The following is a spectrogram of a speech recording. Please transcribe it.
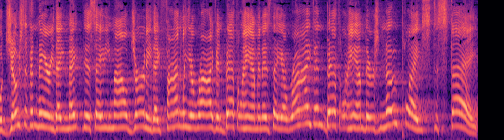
Well, Joseph and Mary, they make this 80 mile journey. They finally arrive in Bethlehem, and as they arrive in Bethlehem, there's no place to stay.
